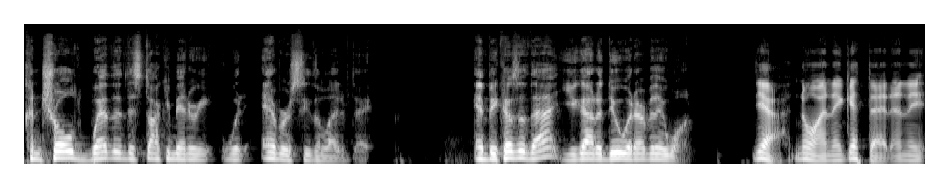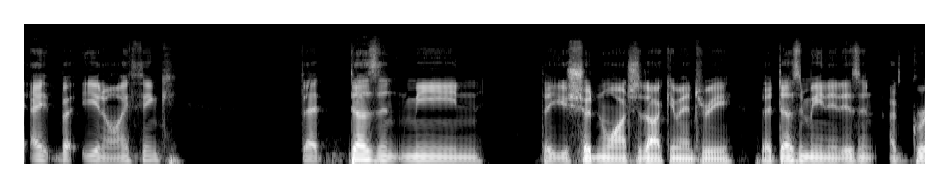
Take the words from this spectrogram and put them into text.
controlled whether this documentary would ever see the light of day. And because of that, you got to do whatever they want. Yeah, no, and I get that. And I, I, but, you know, I think that doesn't mean that you shouldn't watch the documentary. That doesn't mean it isn't a gr-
